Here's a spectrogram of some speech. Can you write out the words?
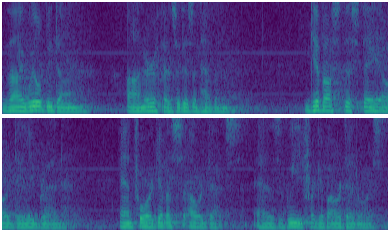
thy will be done on earth as it is in heaven. Give us this day our daily bread, and forgive us our debts as we forgive our debtors.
